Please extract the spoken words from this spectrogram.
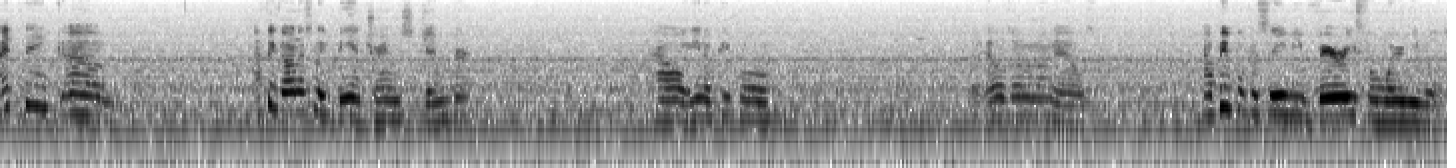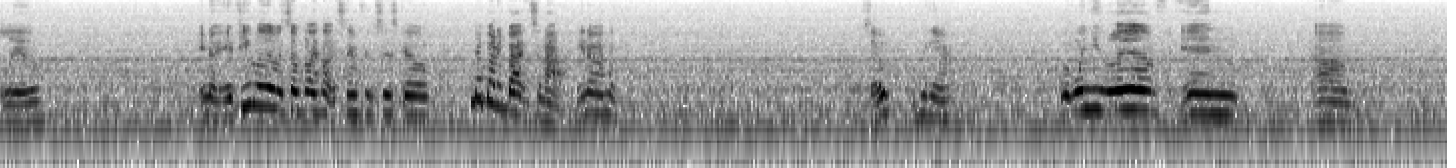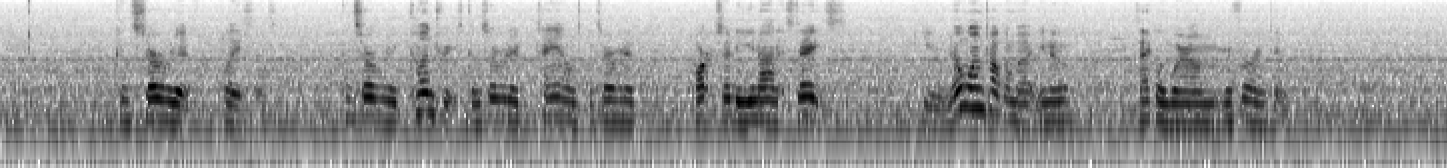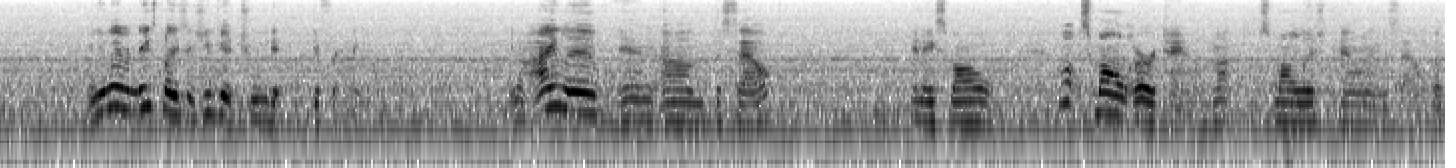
I think, um, I think honestly being transgender, how, you know, people, the hell's under my nails, how people perceive you varies from where you live. You know, if you live in some place like San Francisco, nobody bites an eye, you know. So, yeah. But when you live in um, conservative places, conservative countries, conservative towns, conservative parts of the United States, you know what I'm talking about, you know exactly where I'm referring to. When you live in these places, you get treated differently. You know, I live in um, the South, in a small, well, smaller town, not smallish town in the South, but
